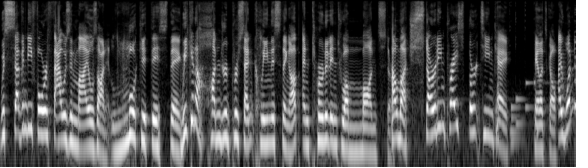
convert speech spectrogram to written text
with 74,000 miles on it. Look at this thing. We can 100% clean this thing up and turn it into a monster. How much? Starting price, 13K. Okay, let's go. I wonder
